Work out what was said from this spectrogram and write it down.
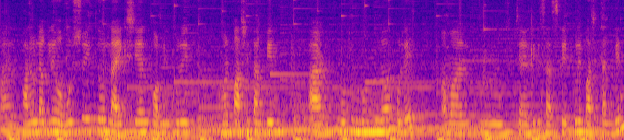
আর ভালো লাগলে অবশ্যই তো লাইক শেয়ার কমেন্ট করে আমার পাশে থাকবেন। আর নতুন বন্ধুরা হলে আমার চ্যানেলটিকে সাবস্ক্রাইব করে পাশে থাকবেন।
